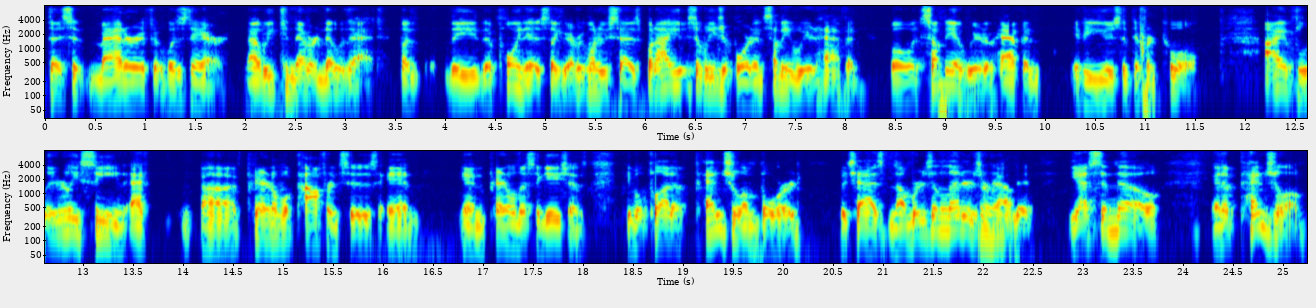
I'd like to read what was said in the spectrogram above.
does it matter if it was there? Now we can never know that, but the the point is, like everyone who says, "But I used a Ouija board and something weird happened." Well, would something weird have happened if you used a different tool? I've literally seen at uh, paranormal conferences and and paranormal investigations, people pull out a pendulum board which has numbers and letters mm-hmm. around it, yes and no, and a pendulum,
